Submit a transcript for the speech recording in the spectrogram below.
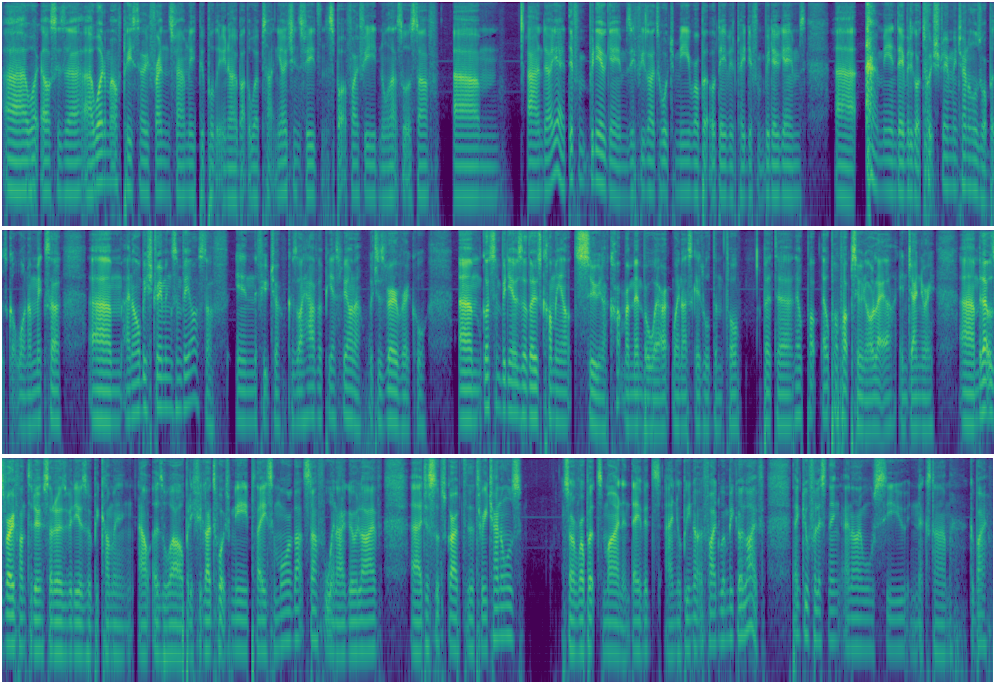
Uh, what else is there? Uh, word of mouth, please tell your friends, family, people that you know about the website and the iTunes feeds and the Spotify feed and all that sort of stuff. Um, and uh, yeah, different video games. If you'd like to watch me, Robert, or David play different video games, uh, me and David have got Twitch streaming channels. Robert's got one on Mixer, um, and I'll be streaming some VR stuff in the future because I have a PSVR now, which is very very cool. Um, got some videos of those coming out soon. I can't remember where when I scheduled them for, but uh, they'll pop they'll pop up sooner or later in January. Um, but that was very fun to do. So those videos will be coming out as well. But if you'd like to watch me play some more of that stuff when I go live, uh, just subscribe to the three channels. So Robert's, mine and David's and you'll be notified when we go live. Thank you for listening and I will see you next time. Goodbye.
